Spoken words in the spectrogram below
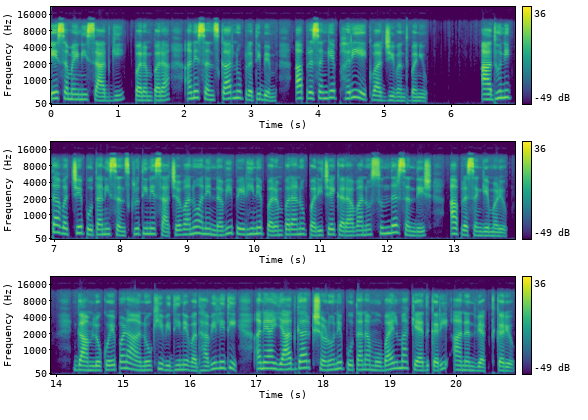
એ સમયની સાદગી, પરંપરા અને સંસ્કારનું પ્રતિબિંબ આ પ્રસંગે ફરી એકવાર જીવંત બન્યું. આધુનિકતા વચ્ચે પોતાની સંસ્કૃતિને સાચવવાનો અને નવી પેઢીને પરંપરાનો પરિચય કરાવવાનો સુંદર સંદેશ આ પ્રસંગે મળ્યો. ગામલોકોએ પણ આ અનોખી વિધિને વધાવી લીધી અને આ યાદગાર ક્ષણોને પોતાના મોબાઈલમાં કેદ કરી આનંદ વ્યક્ત કર્યો.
